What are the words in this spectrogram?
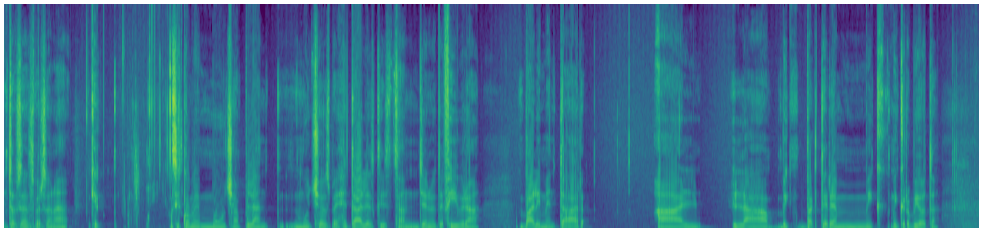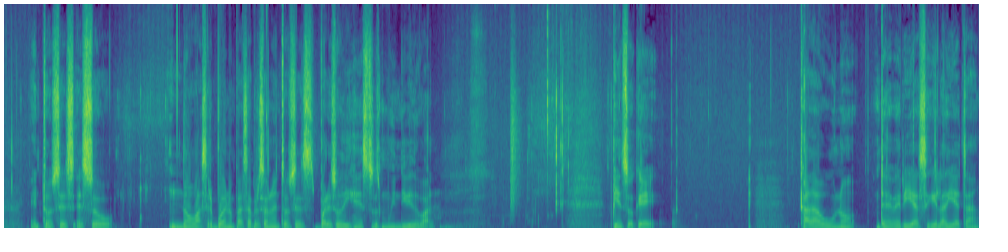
Entonces, la persona que se come mucha planta, muchos vegetales que están llenos de fibra, va a alimentar a la bacteria microbiota. Entonces, eso no va a ser bueno para esa persona. Entonces, por eso dije, esto es muy individual. Pienso que cada uno debería seguir la dieta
